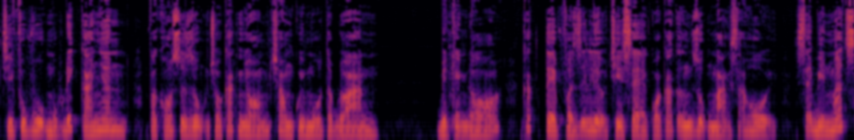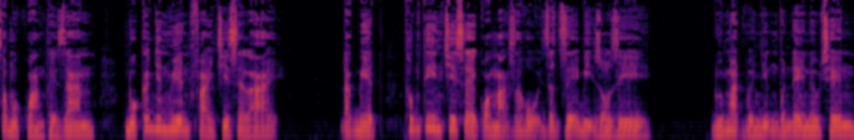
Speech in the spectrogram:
chỉ phục vụ mục đích cá nhân và có sử dụng cho các nhóm trong quy mô tập đoàn. Bên cạnh đó, các tệp và dữ liệu chia sẻ qua các ứng dụng mạng xã hội sẽ biến mất sau một khoảng thời gian, buộc các nhân viên phải chia sẻ lại. Đặc biệt, thông tin chia sẻ qua mạng xã hội rất dễ bị dò dỉ. Đối mặt với những vấn đề nêu trên,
